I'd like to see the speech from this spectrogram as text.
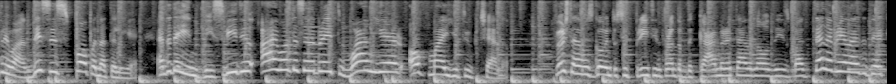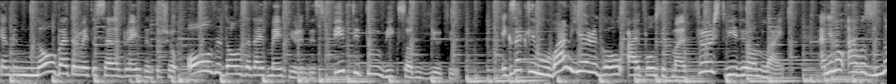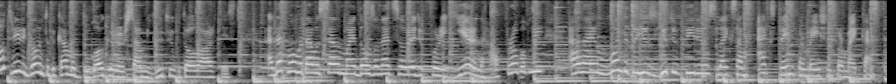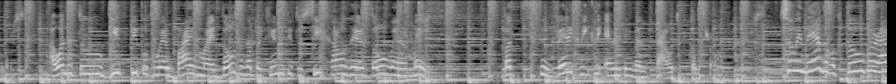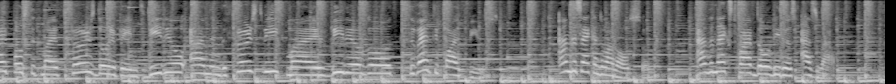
everyone, this is Poppen Atelier and today in this video I want to celebrate one year of my YouTube channel. First I was going to sit pretty in front of the camera telling all this, but then I realized that there can be no better way to celebrate than to show all the dolls that I've made during these 52 weeks on YouTube. Exactly one year ago I posted my first video online. And you know, I was not really going to become a blogger or some YouTube doll artist. At that moment, I was selling my dolls on Etsy already for a year and a half, probably, and I wanted to use YouTube videos like some extra information for my customers. I wanted to give people who were buying my dolls an opportunity to see how their dolls were made. But very quickly, everything went out of control. So in the end of October I posted my first doll repaint video and in the first week my video got 25 views. And the second one also. And the next 5 doll videos as well.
